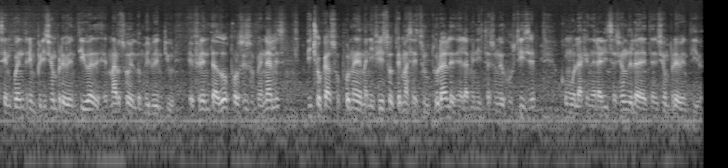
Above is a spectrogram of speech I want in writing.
se encuentra en prisión preventiva desde marzo del 2021. Enfrenta dos procesos penales. Dicho caso pone de manifiesto temas estructurales de la Administración de Justicia, como la generalización de la detención preventiva.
